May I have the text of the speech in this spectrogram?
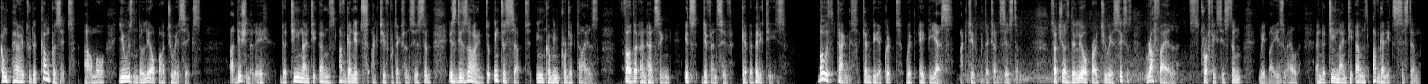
compared to the composite armor used in the Leopard 2A6, Additionally, the T-90M's Afganit active protection system is designed to intercept incoming projectiles, further enhancing its defensive capabilities. Both tanks can be equipped with APS, active protection system, such as the Leopard 2A6's Rafael trophy system made by Israel and the T-90M's Afganit system,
